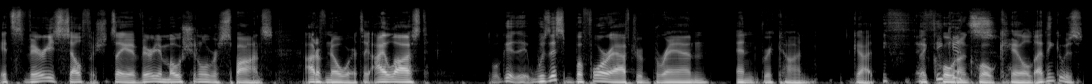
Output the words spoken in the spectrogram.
It's very selfish. It's like a very emotional response out of nowhere. It's like I lost. Was this before or after Bran and Rickon got th- like quote unquote killed. I think it was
